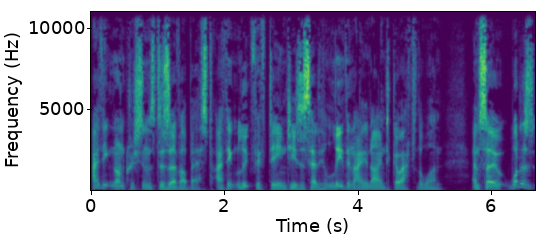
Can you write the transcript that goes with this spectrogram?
I think non Christians deserve our best. I think Luke 15, Jesus said he'll leave the 99 to go after the one. And so, what does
